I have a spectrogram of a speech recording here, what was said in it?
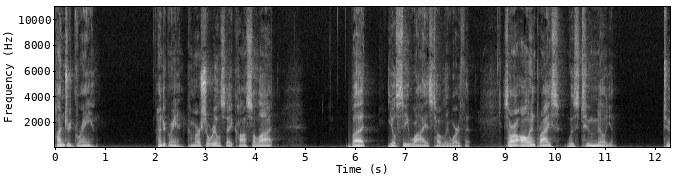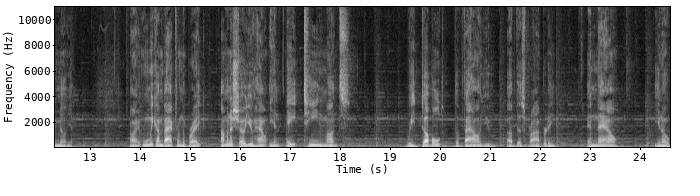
100 grand. 100 grand. Commercial real estate costs a lot, but you'll see why it's totally worth it. So our all-in price was 2 million. 2 million. All right, when we come back from the break, I'm going to show you how in 18 months we doubled the value of this property. And now, you know,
